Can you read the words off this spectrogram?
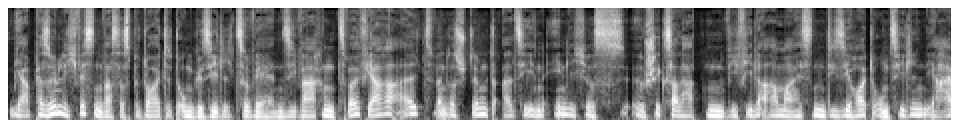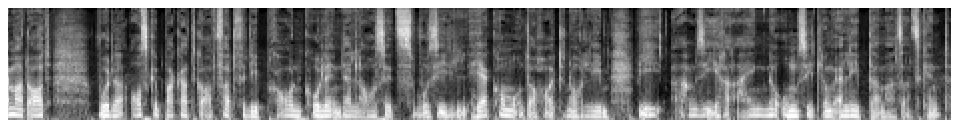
ja persönlich wissen, was es bedeutet, umgesiedelt zu werden. Sie waren zwölf Jahre alt, wenn das stimmt, als Sie ein ähnliches äh, Schicksal hatten wie viele Ameisen, die Sie heute umsiedeln. Ihr Heimatort wurde ausgebackert, geopfert für die Braunkohle in der Lausitz, wo Sie herkommen und auch heute noch leben. Wie haben Sie Ihre eigene Umsiedlung erlebt damals als Kind?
